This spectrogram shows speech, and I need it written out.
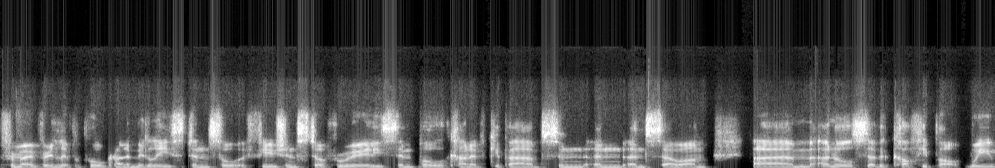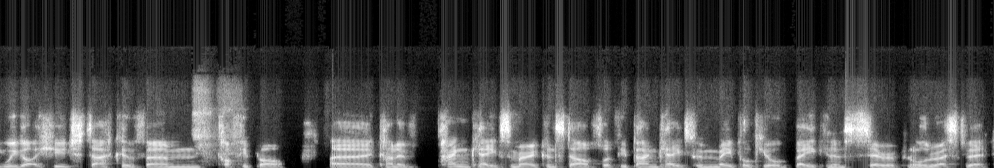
from over in Liverpool, kind of Middle Eastern sort of fusion stuff, really simple kind of kebabs and and and so on. Um, and also the coffee pot. We we got a huge stack of um, coffee pot uh, kind of pancakes, American style fluffy pancakes with maple cured bacon and syrup and all the rest of it.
